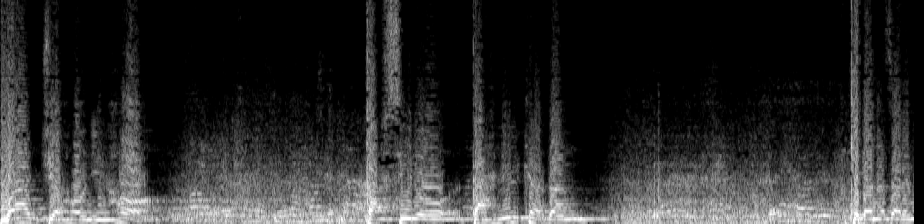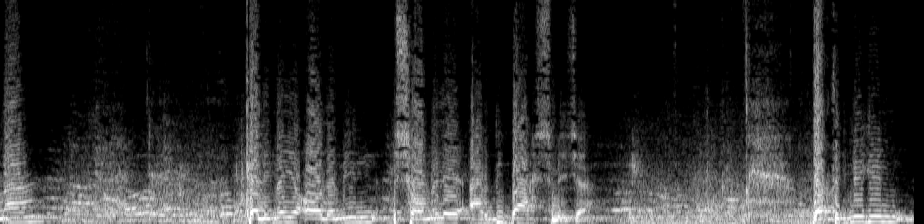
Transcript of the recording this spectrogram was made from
و جهانی ها تفسیر و تحلیل کردن که به نظر من کلمه عالمین شامل اردو بخش میشه. وقتی میگیم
